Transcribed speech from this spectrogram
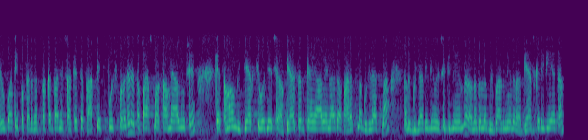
રેવ પાર્ટી પકડતા પકડતાની સાથે તે પ્રાથમિક પૂછપરછ અને તપાસમાં સામે આવ્યું છે કે તમામ વિદ્યાર્થીઓ જે છે અભ્યાસ અર્થે અહીં આવેલા હતા ભારતમાં, ગુજરાતમાં અને ગુજરાત યુનિવર્સિટીની અંદર અલગ અલગ વિભાગની અંદર અભ્યાસ કરી રહ્યા હતા.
